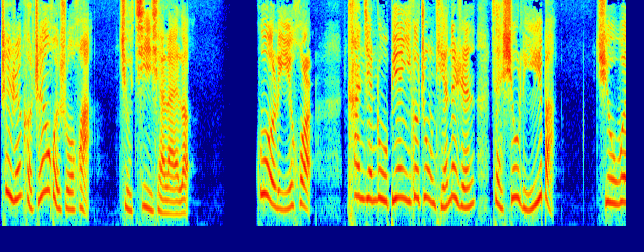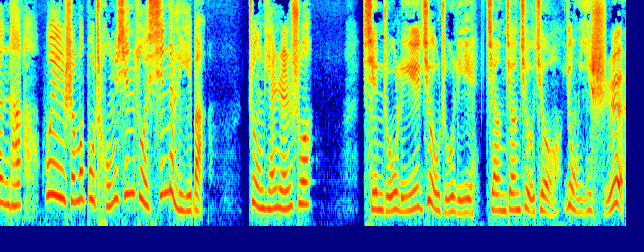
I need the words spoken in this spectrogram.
这人可真会说话，就记下来了。过了一会儿，看见路边一个种田的人在修篱笆，就问他为什么不重新做新的篱笆。种田人说。新竹篱旧竹篱，将将就就用一时。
